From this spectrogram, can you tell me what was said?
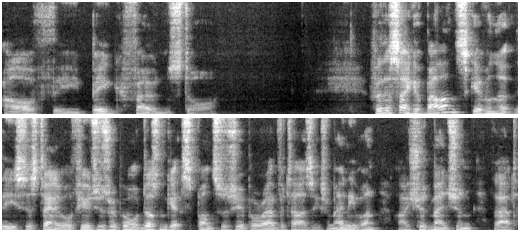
of the Big Phone Store. For the sake of balance, given that the Sustainable Futures Report doesn't get sponsorship or advertising from anyone, I should mention that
